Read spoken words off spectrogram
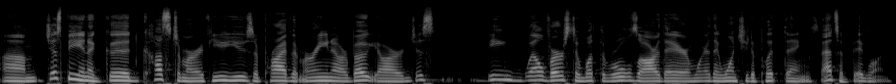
um, just being a good customer, if you use a private marina or boatyard, just be well versed in what the rules are there and where they want you to put things. That's a big one.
